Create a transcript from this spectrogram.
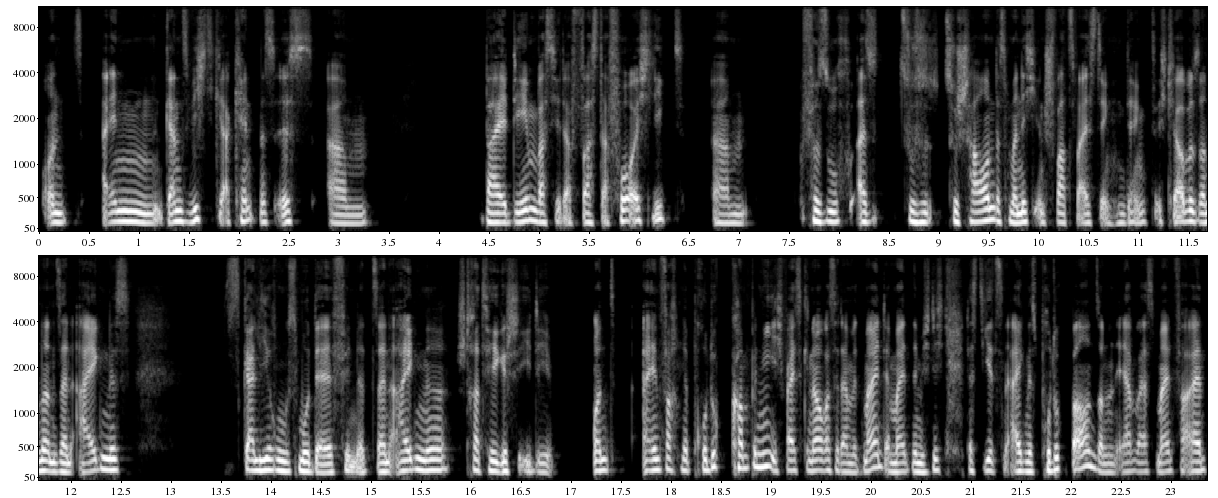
Und eine ganz wichtige Erkenntnis ist, ähm, bei dem, was ihr da, was da vor euch liegt, ähm, versuch, also zu, zu schauen, dass man nicht in Schwarz-Weiß-Denken denkt. Ich glaube, sondern sein eigenes Skalierungsmodell findet, seine eigene strategische Idee. Und einfach eine Produktcompany, ich weiß genau, was er damit meint. Er meint nämlich nicht, dass die jetzt ein eigenes Produkt bauen, sondern er weiß meint vor allem,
